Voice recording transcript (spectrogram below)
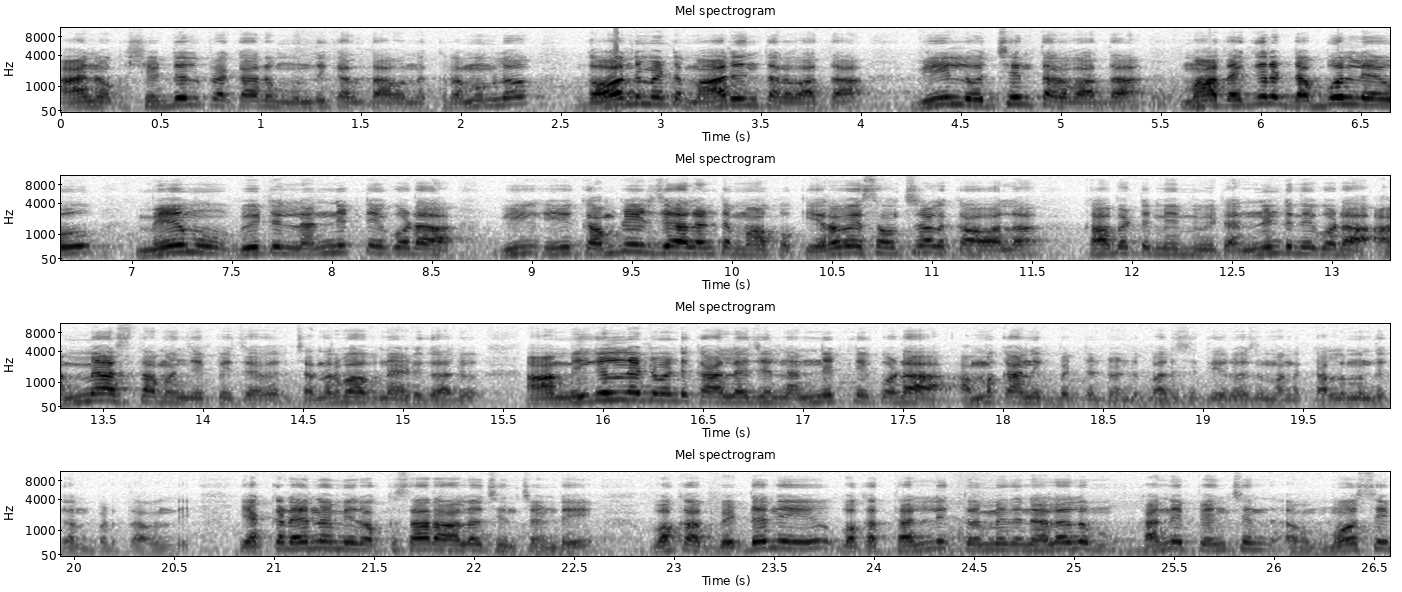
ఆయన ఒక షెడ్యూల్ ప్రకారం ముందుకెళ్తా ఉన్న క్రమంలో గవర్నమెంట్ మారిన తర్వాత వీళ్ళు వచ్చిన తర్వాత మా దగ్గర డబ్బులు లేవు మేము వీటిలన్నింటినీ కూడా ఈ- ఈ కంప్లీట్ చేయాలంటే మాకు ఒక ఇరవై సంవత్సరాలు కావాలా? కాబట్టి మేము వీటన్నింటినీ కూడా అమ్మేస్తామని చెప్పి జగ చంద్రబాబు నాయుడు గారు ఆ మిగిలినటువంటి కాలేజీలను అన్నింటినీ కూడా అమ్మకానికి పెట్టినటువంటి పరిస్థితి ఈరోజు మన కళ్ళ ముందు కనపడతా ఉంది. ఎక్కడైనా మీరు ఒక్కసారి ఆలోచించండి ఒక బిడ్డని ఒక తల్లి తొమ్మిది నెలలు కని పెంచిన మోసి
